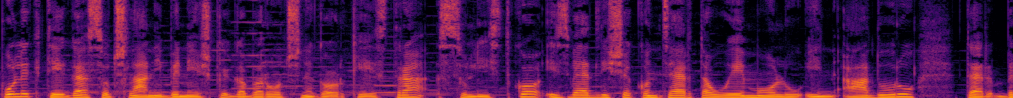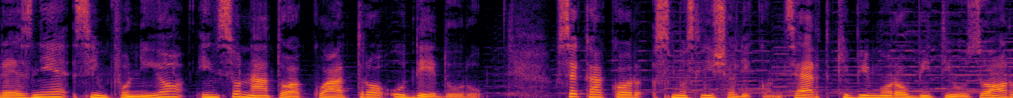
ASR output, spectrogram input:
Poleg tega so člani Beneškega baročnega orkestra solistko izvedli še koncerta v E-molu in Aduru ter brez nje simfonijo in sonato a quattro v D-duru. Vsekakor smo slišali koncert, ki bi moral biti vzor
